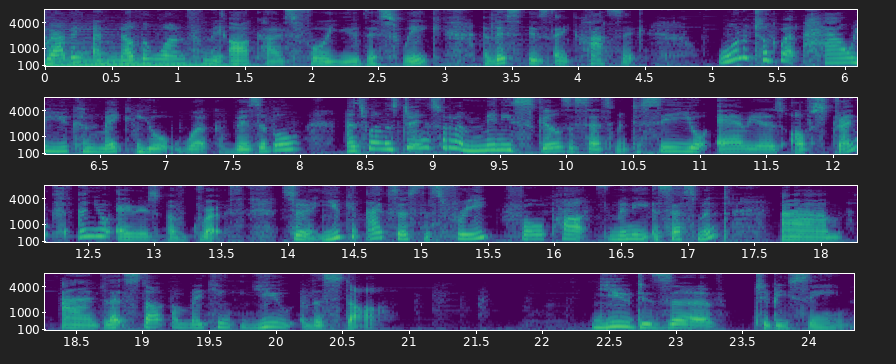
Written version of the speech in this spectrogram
grabbing another one from the archives for you this week. This is a classic. We want to talk about how you can make your work visible, as well as doing sort of a mini skills assessment to see your areas of strength and your areas of growth. So you can access this free four parts mini assessment. Um, and let's start on making you the star. You deserve to be seen.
